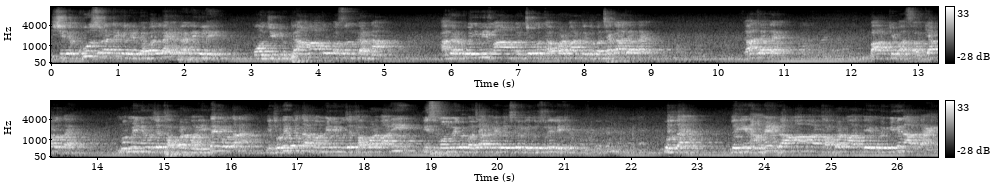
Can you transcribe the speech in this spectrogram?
इसलिए खुश रहने के लिए डबल लाइफ रहने के लिए पॉजिटिव ड्रामा को पसंद करना। अगर कोई भी माँ बच्चों को थप्पड़ मारते तो बच्चा कहाँ जाता है? कहाँ जाता है? बाप के पास। और क्या बोलता है? मम्मी ने मुझे थप्पड़ मारी। इतना ही बोलता ना? ये थोड़ी बोलता, मम्मी ने मुझे थप्पड़ मारी, इस मम्मी को बाज़ार में बेच करके दूसरे लेके बोलता है, लेकिन हमें ड्रामा मार थप्पड़ मारते कोई विघ्न आता है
